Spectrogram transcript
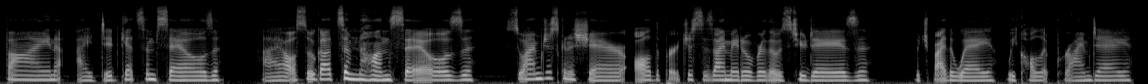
fine. I did get some sales. I also got some non sales. So I'm just going to share all the purchases I made over those two days, which, by the way, we call it Prime Day,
